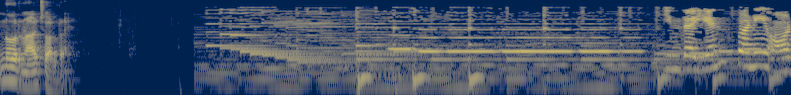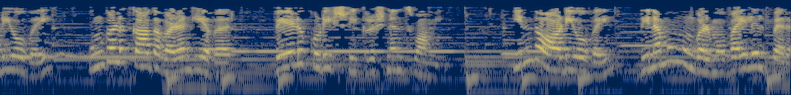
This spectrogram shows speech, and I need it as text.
இன்னொரு நாள் சொல்கிறேன் இந்த எண் பணி ஆடியோவை உங்களுக்காக வழங்கியவர் வேலுக்குடி ஸ்ரீ கிருஷ்ணன் சுவாமி. இந்த ஆடியோவை தினமும் உங்கள் மொபைலில் பெற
